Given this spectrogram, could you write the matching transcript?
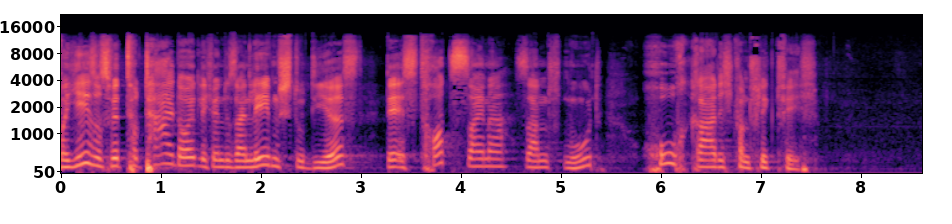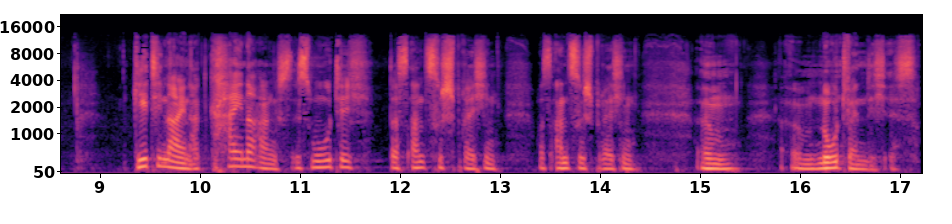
bei Jesus wird total deutlich, wenn du sein Leben studierst, der ist trotz seiner Sanftmut hochgradig konfliktfähig. Geht hinein, hat keine Angst, ist mutig, das anzusprechen, was anzusprechen ähm, ähm, notwendig ist.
